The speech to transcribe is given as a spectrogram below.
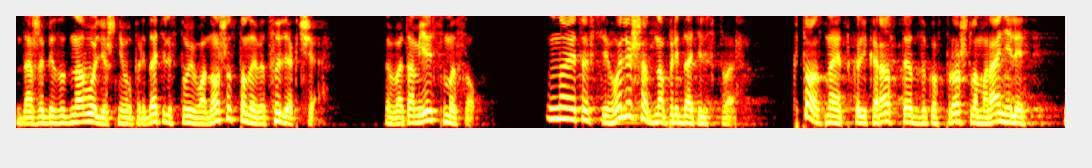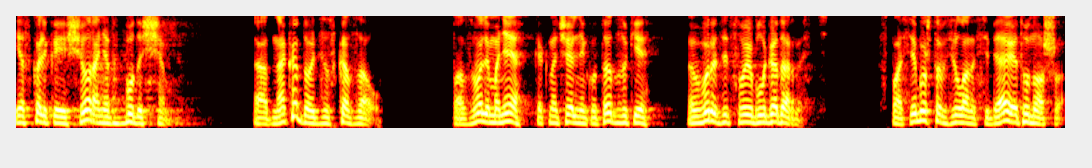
Даже без одного лишнего предательства Иваноша становится легче. В этом есть смысл. Но это всего лишь одно предательство. Кто знает, сколько раз Тедзуку в прошлом ранили и сколько еще ранят в будущем. Однако Додзи сказал. «Позволь мне, как начальнику Тедзуки, выразить свою благодарность. Спасибо, что взяла на себя эту ношу.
